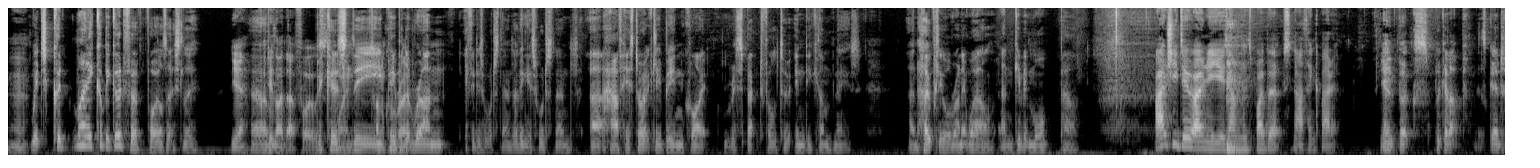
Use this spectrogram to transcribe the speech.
Yeah. which could well, it could be good for Foyles actually. Yeah, I do Um, like that Foyles because the Tunnel Court people that run, if it is Waterstones, I think it's Waterstones, uh, have historically been quite respectful to indie companies, and hopefully will run it well and give it more power. I actually do only use Amazon to buy books. Now I think about it. Yeah. Abe books, look it up. It's good.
